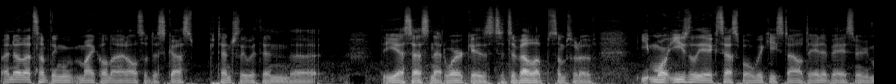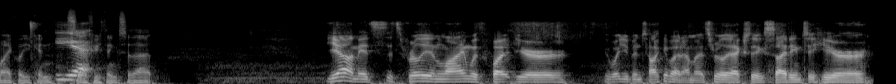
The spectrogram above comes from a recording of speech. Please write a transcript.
I know that's something Michael and I had also discussed potentially within the the ESS network is to develop some sort of more easily accessible wiki style database. Maybe Michael, you can yeah. say a few things to that. Yeah, I mean it's it's really in line with what you're what you've been talking about, Emma. It's really actually exciting to hear,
